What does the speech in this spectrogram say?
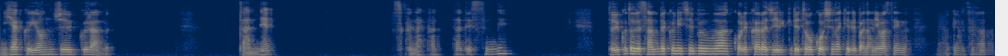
240g。残念。少なかったですね。ということで、300日分はこれから自力で投稿しなければなりませんが、美濃健さん、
